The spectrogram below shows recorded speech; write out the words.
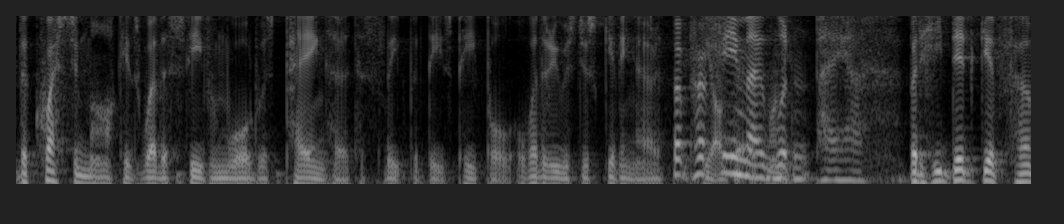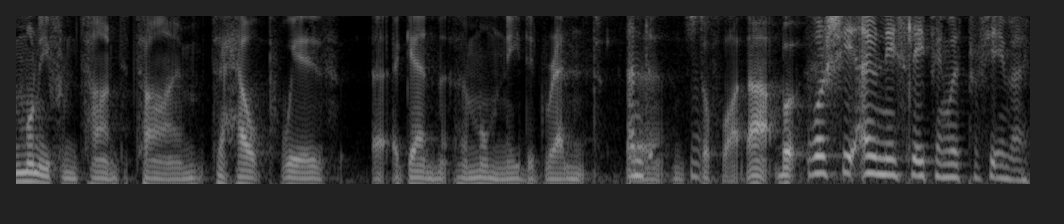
The question mark is whether Stephen Ward was paying her to sleep with these people, or whether he was just giving her. But the odd bit of Profumo wouldn't pay her. But he did give her money from time to time to help with. Uh, again, that her mum needed rent uh, And- and stuff like that. But Was she only sleeping with Profumo?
